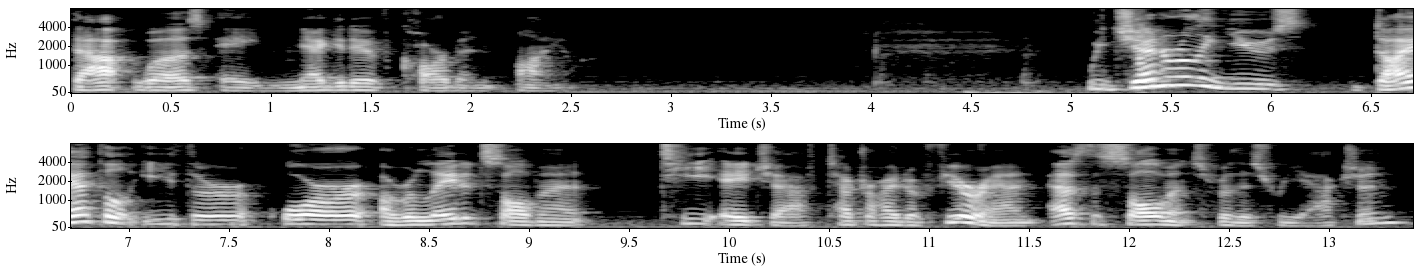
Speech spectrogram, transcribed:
that was a negative carbon ion. We generally use diethyl ether or a related solvent, THF, tetrahydrofuran, as the solvents for this reaction.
